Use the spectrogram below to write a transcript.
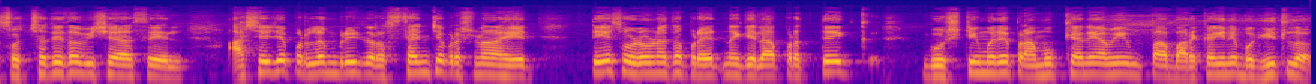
स्वच्छतेचा विषय असेल असे जे प्रलंबित रस्त्यांचे प्रश्न आहेत ते सोडवण्याचा प्रयत्न केला. प्रत्येक गोष्टीमध्ये प्रामुख्याने आम्ही पा बारकाईने बघितलं.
